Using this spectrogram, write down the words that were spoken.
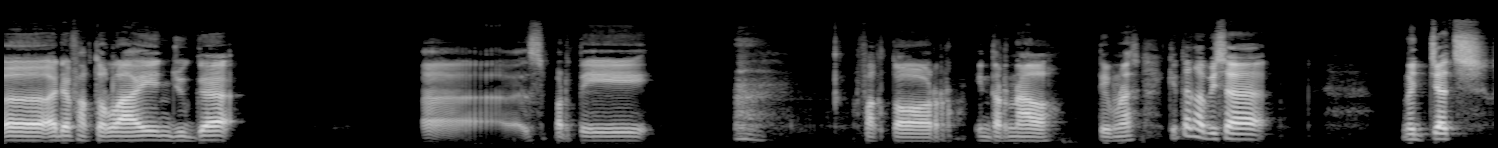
uh, ada faktor lain juga uh, seperti faktor internal timnas kita nggak bisa ngejudge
